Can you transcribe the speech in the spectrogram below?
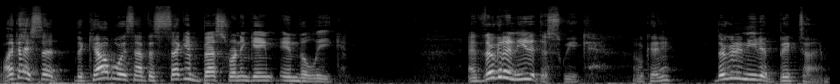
Like I said, the Cowboys have the second best running game in the league. And they're going to need it this week, okay? They're going to need it big time.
